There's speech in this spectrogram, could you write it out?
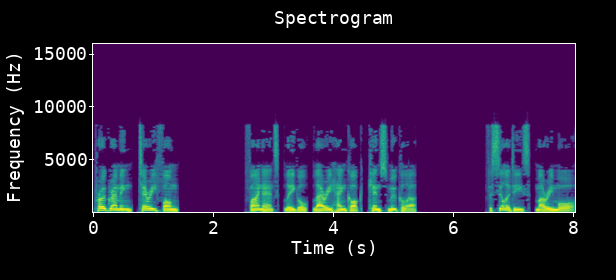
Programming, Terry Fong. Finance, Legal, Larry Hancock, Ken Smukala Facilities, Murray Moore.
